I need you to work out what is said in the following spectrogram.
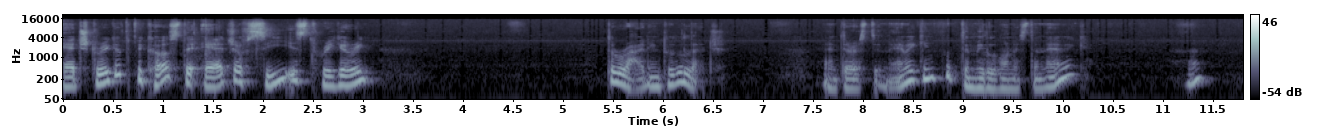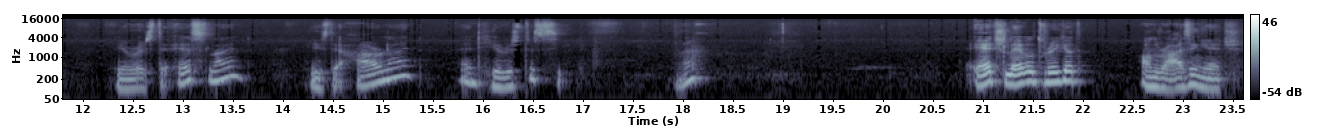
Edge triggered because the edge of C is triggering the writing to the latch. And there is dynamic input, the middle one is dynamic. Here is the S line, here's the R line, and here is the C. Edge level triggered on rising edge.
